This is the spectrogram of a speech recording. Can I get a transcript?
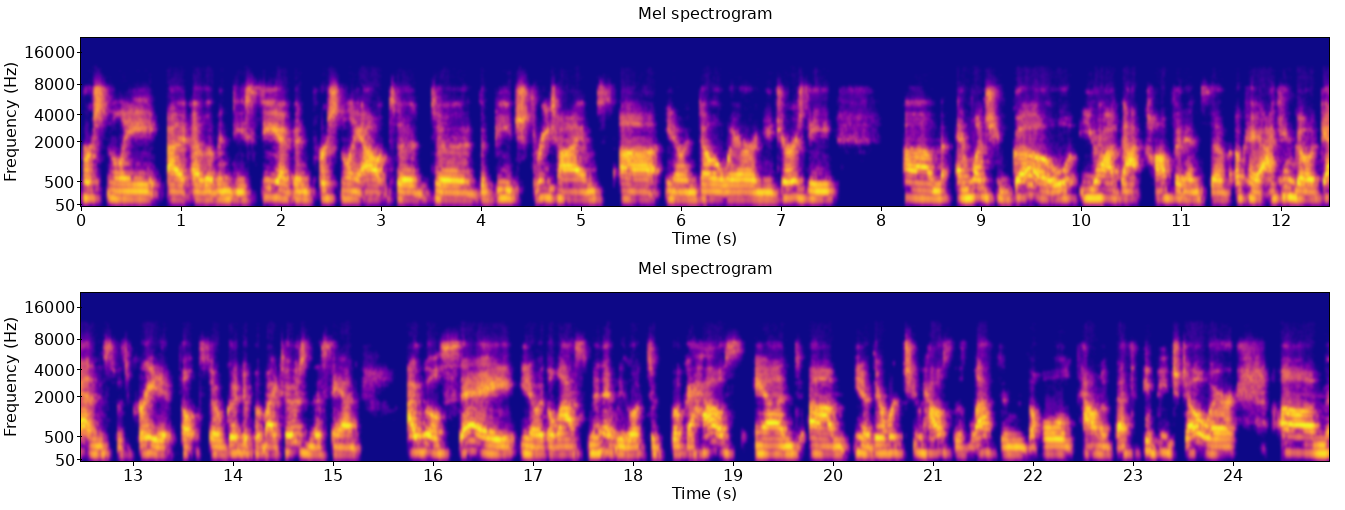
personally, I, I, live in DC. I've been personally out to, to the beach three times, uh, you know, in Delaware and New Jersey. Um, and once you go, you have that confidence of, okay, I can go again. This was great. It felt so good to put my toes in the sand. I will say, you know, at the last minute, we looked to book a house, and um, you know, there were two houses left in the whole town of Bethany Beach, Delaware. Um,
